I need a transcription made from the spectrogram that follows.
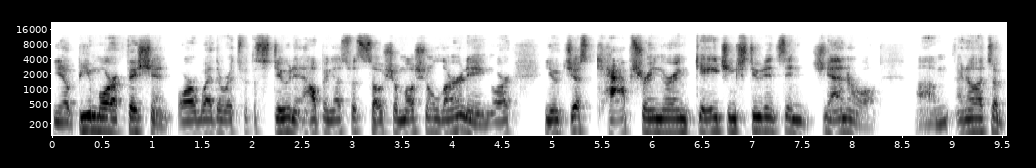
you know be more efficient or whether it's with a student helping us with social emotional learning or you know just capturing or engaging students in general um, i know that's a,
